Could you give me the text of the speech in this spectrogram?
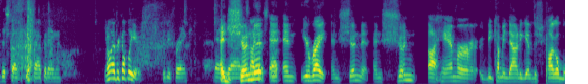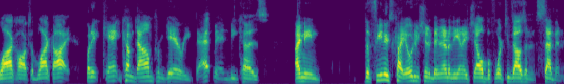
this stuff keeps happening. You know, every couple of years, to be frank. And uh, it's shouldn't gonna it? And, and you're right. And shouldn't it? And shouldn't a hammer be coming down to give the Chicago Blackhawks a black eye? But it can't come down from Gary Bettman because, I mean, the Phoenix Coyotes should have been out of the NHL before 2007.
